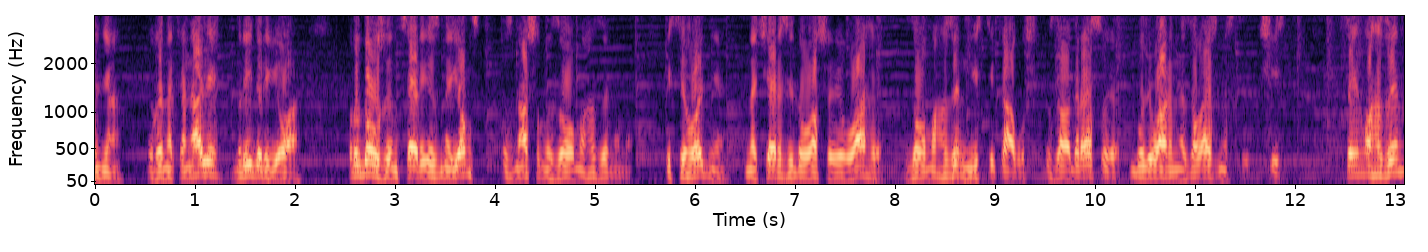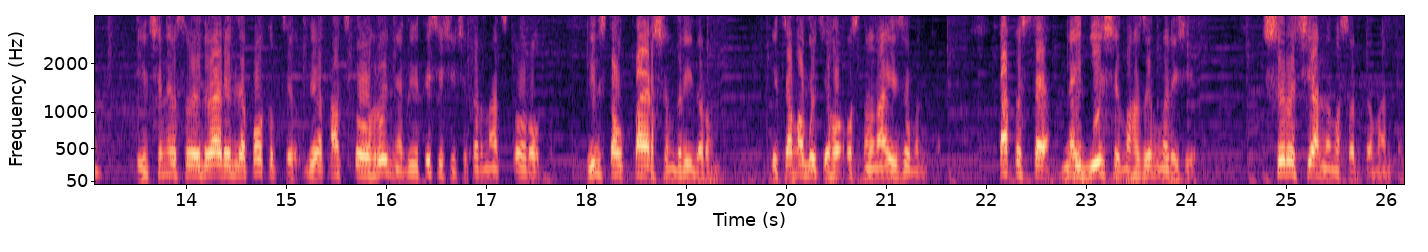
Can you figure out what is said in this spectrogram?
дня! Ви на каналі Breeder.ua. Продовжуємо серію знайомств з нашими зоомагазинами. І сьогодні на черзі до вашої уваги зоомагазин в місті Калуш за адресою Бульвар Незалежності 6. Цей магазин відчинив свої двері для покупців 19 грудня 2014 року. Він став першим брідером, і це, мабуть, його основна ізюминка. Також це найбільший магазин мережі з широченним асортиментом,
